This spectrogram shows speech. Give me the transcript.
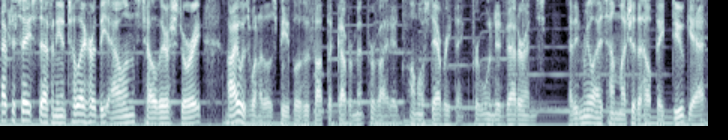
I have to say, Stephanie, until I heard the Allens tell their story, I was one of those people who thought the government provided almost everything for wounded veterans. I didn't realize how much of the help they do get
